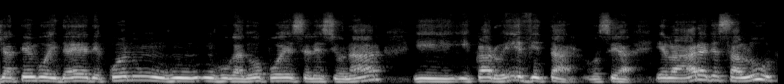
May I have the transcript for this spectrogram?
já tenho ideia de quando um, um, um jogador pode selecionar e, e, claro, evitar. Ou seja, na área de saúde,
